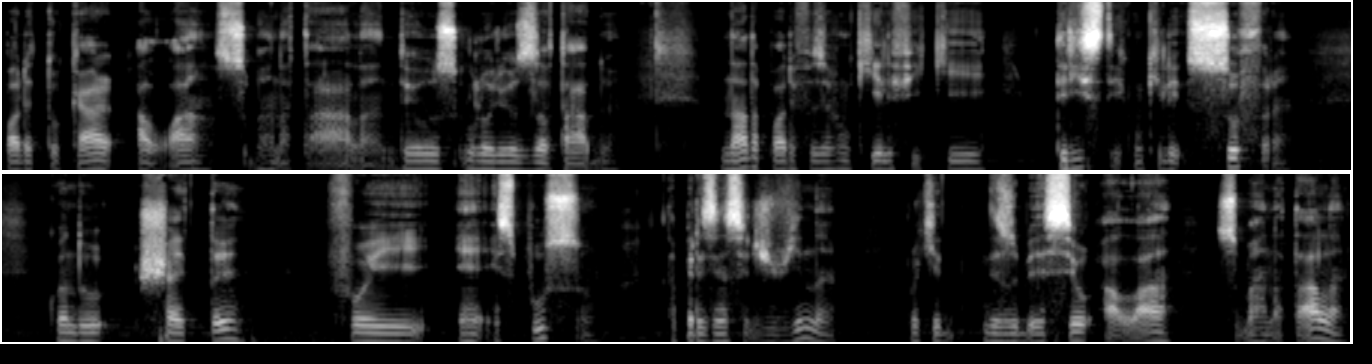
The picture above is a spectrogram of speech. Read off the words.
pode tocar Allah subhanahu wa ta'ala, Deus glorioso exaltado. Nada pode fazer com que ele fique triste, com que ele sofra. Quando Shaitan foi é, expulso da presença divina, porque desobedeceu Allah ta'ala,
